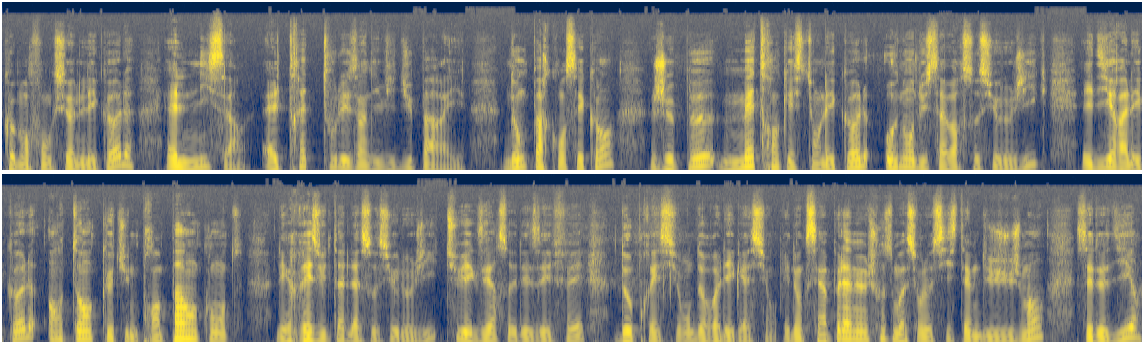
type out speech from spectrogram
comment fonctionne l'école, elle nie ça. Elle traite tous les individus pareil. Donc, par conséquent, je peux mettre en question l'école au nom du savoir sociologique et dire à l'école, en tant que tu ne prends pas en compte les résultats de la sociologie, tu exerces des effets d'oppression, de relégation. Et donc c'est un peu la même chose moi sur le système du jugement, c'est de dire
